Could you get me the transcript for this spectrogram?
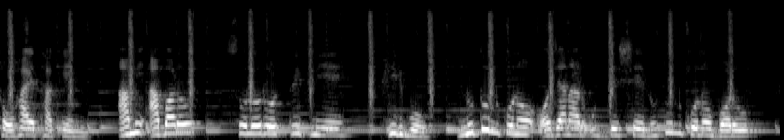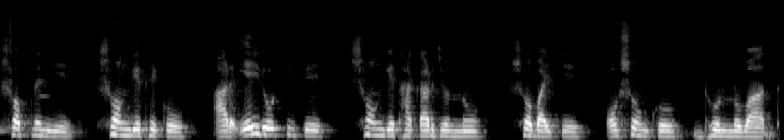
সহায় থাকেন। আমি আবারও সোলো রোড ট্রিপ নিয়ে ফিরব, নতুন কোনো অজানার উদ্দেশ্যে, নতুন কোনো বড় স্বপ্নে নিয়ে সঙ্গে থেকো। আর এই রোড ট্রিপে সঙ্গে থাকার জন্য সবাইকে অসংখ্য ধন্যবাদ।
